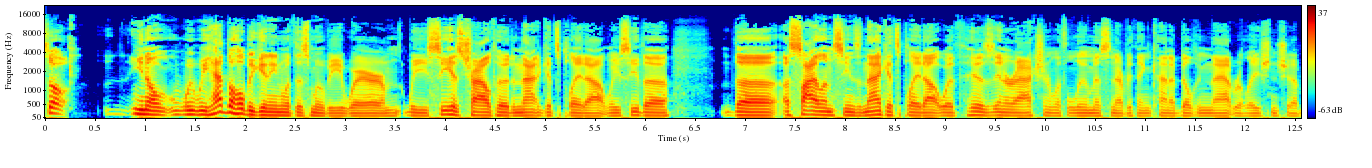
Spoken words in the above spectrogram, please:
So, you know, we, we had the whole beginning with this movie where we see his childhood and that gets played out. We see the the asylum scenes and that gets played out with his interaction with Loomis and everything kind of building that relationship.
